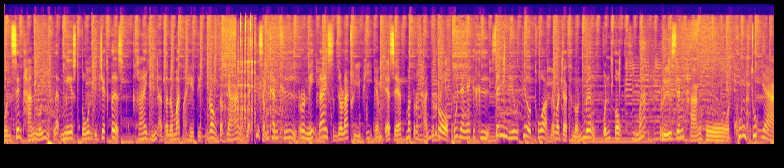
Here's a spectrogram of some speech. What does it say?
บนเส้นทางลุยและเมสโตนอินเจคเตอร์สคลายหินอัตโนมัติมาให้ติดร่องตัดยาง และที่สำคัญคือรุ่นนี้ได้สัญลักษณ์ที่ MSF มาตรฐานยุโรปพูดยังไงก็คือ เส้นดิวเที่ยวทั่ว ไม่ว่าจะถนนเมืองฝนตกหิมะ หรือเส้นทางโหด คุ้มทุกอย่าง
